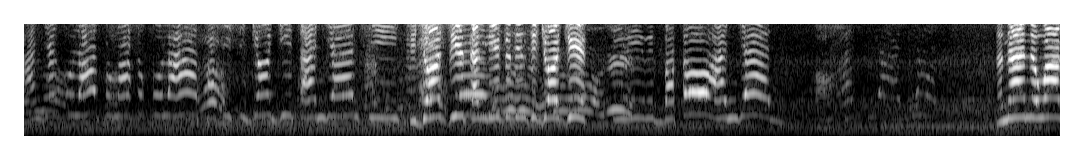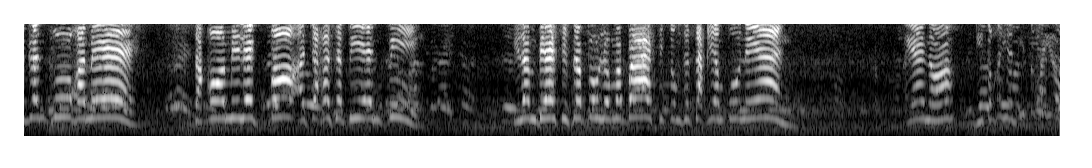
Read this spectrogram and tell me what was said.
Andyan po lahat, pumasok po lahat. Pati si Jojit, andyan. Si, Si Jojit, andito din si Jojit. si Bato, andyan. Nananawagan po kami sa Comelec po at saka sa PNP. Ilang beses na pong lumabas itong sasakyan po na yan. Ayan o. Dito kayo, dito kayo.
